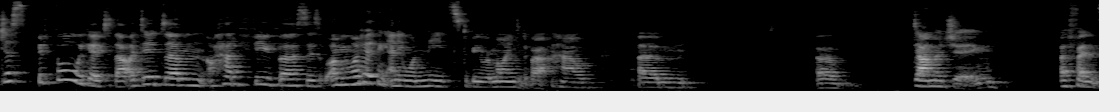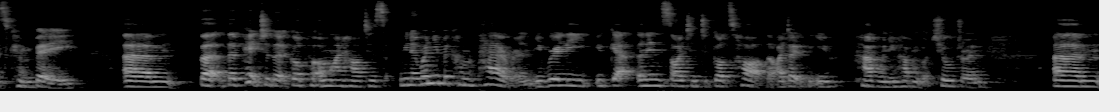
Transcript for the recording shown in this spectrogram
just before we go to that, I did. Um, I had a few verses. I mean, I don't think anyone needs to be reminded about how um, uh, damaging offence can be. Um, but the picture that God put on my heart is, you know, when you become a parent, you really you get an insight into God's heart that I don't think you have when you haven't got children. Um,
